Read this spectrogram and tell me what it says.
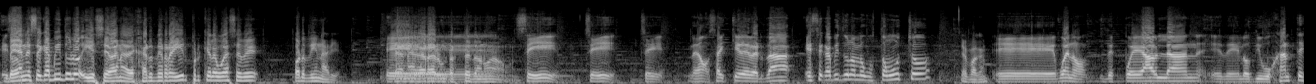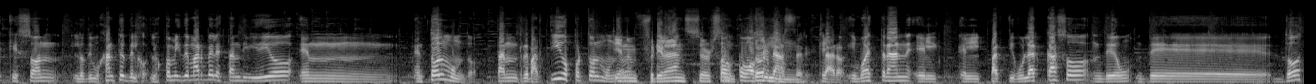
es- Vean ese capítulo y se van a dejar de reír porque la weá se ve ordinaria. Se van a agarrar un eh, respeto nuevo. weón. Sí, sí, sí. No, o sea, es que de verdad, ese capítulo me gustó mucho. Es bacán. Eh, bueno, después hablan eh, de los dibujantes que son. Los dibujantes de los cómics de Marvel están divididos en, en todo el mundo. Están repartidos por todo el mundo. Tienen freelancers. son como freelancers, claro. Y muestran el, el particular caso de, un- de dos,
